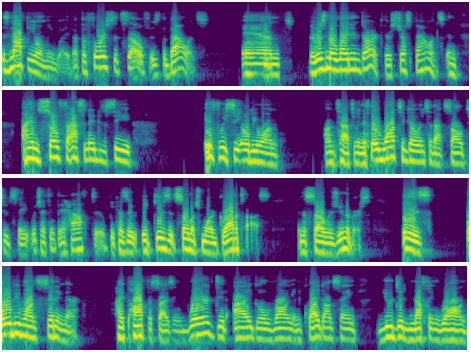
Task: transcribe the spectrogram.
is not the only way, that the Force itself is the balance. Oh, and there is no light and dark, there's just balance. And I am so fascinated to see if we see Obi Wan on Tatooine, if they want to go into that solitude state, which I think they have to, because it, it gives it so much more gravitas in the Star Wars universe, is Obi Wan sitting there hypothesizing, where did I go wrong? And Qui Gon saying, you did nothing wrong.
